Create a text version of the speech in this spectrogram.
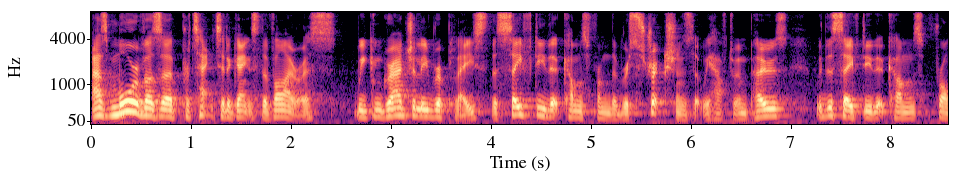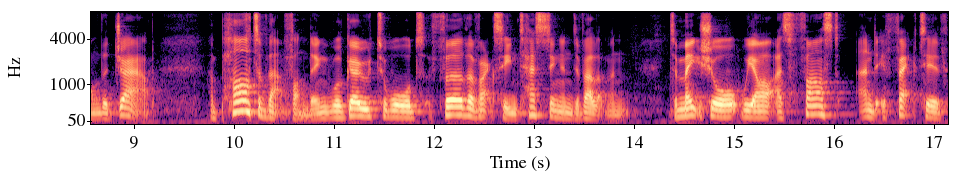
As more of us are protected against the virus, we can gradually replace the safety that comes from the restrictions that we have to impose with the safety that comes from the jab. And part of that funding will go towards further vaccine testing and development to make sure we are as fast and effective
